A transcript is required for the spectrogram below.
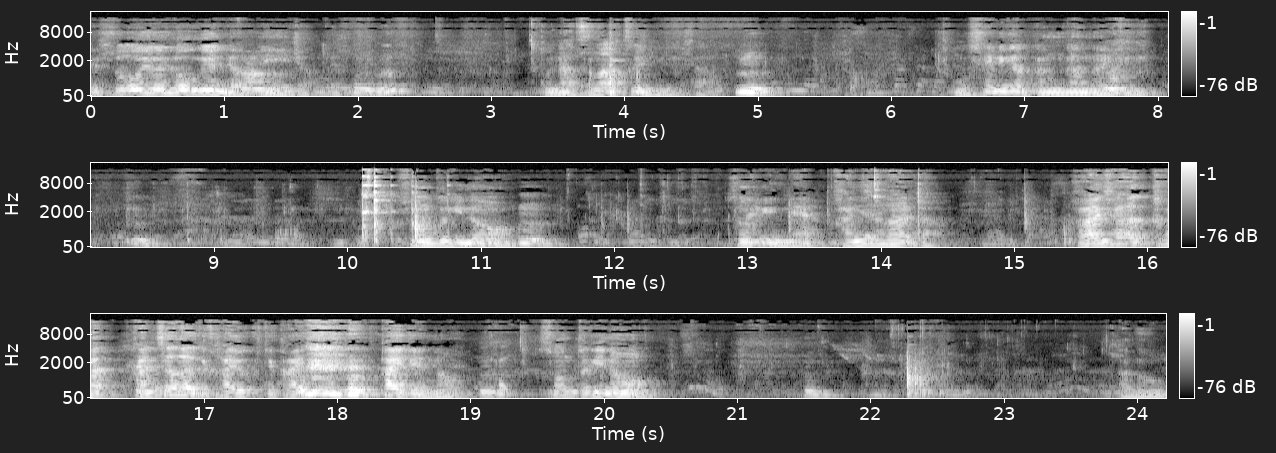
でそういう表現であっていいじゃん。うん。夏の暑い日にさうん。もうセミがガンガン鳴いてる、その時のうん。その時にね蚊に刺された蚊に刺さ蚊蚊に刺されて痒くてかいか いてんの、その時の、あの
